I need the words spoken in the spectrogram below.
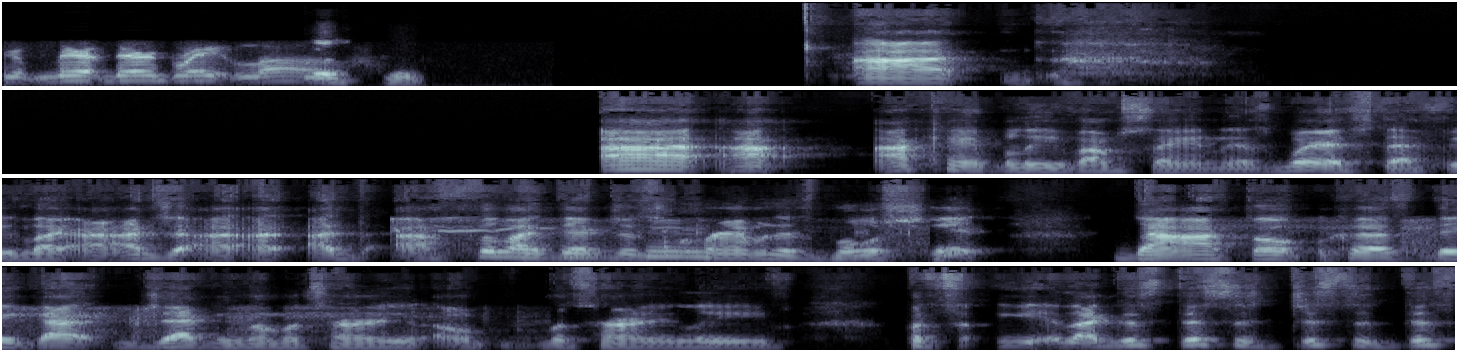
thereof. they're they're great love. Listen, I, I, I, I can't believe I'm saying this. Where is Steffi? Like, I, I, ju- I, I, I feel like they're just Mhm. cramming this bullshit down our throat because they got Jackie's on maternity on maternity leave. But yeah, like this, this is just a, this,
